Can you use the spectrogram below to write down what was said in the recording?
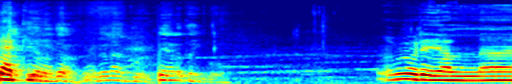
নাকি ওরে আল্লাহ।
